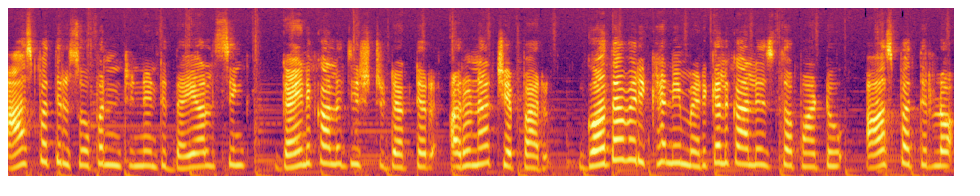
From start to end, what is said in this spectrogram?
ఆసుపత్రి superintendent Dayal Singh gynaecologist doctor Aruna చెప్పారు. గోదావరిఖణి మెడికల్ కాలేజ్తో పాటు ఆసుపత్రిలో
